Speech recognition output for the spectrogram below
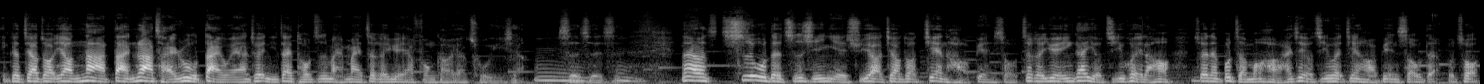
一个叫做要纳贷纳财入贷为安，所以你在投资买卖这个月要逢高要注意一下。嗯，是是是。那事务的执行也需要叫做见好变收，这个月应该有机会，然后虽然不怎么好，还是有机会见好变收的，不错。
